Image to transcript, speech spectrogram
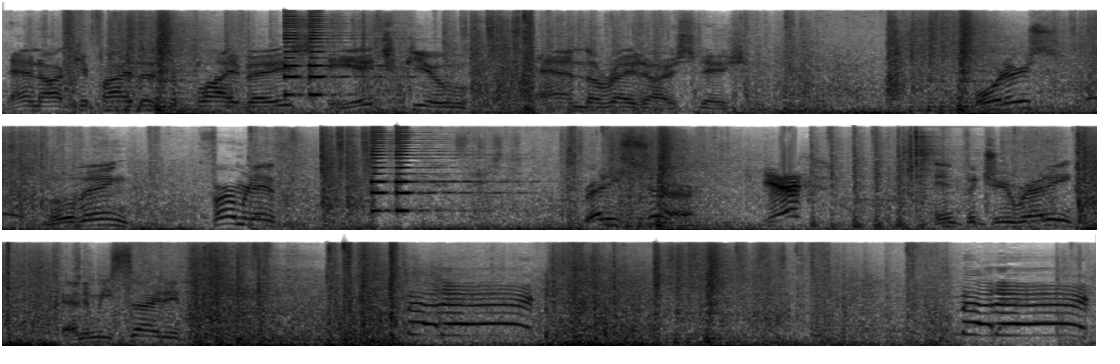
then occupy the supply base, the HQ, and the radar station. Orders? Moving. Affirmative. Ready, sir. Yes? Infantry ready. Enemy sighted. Medic! Medic!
